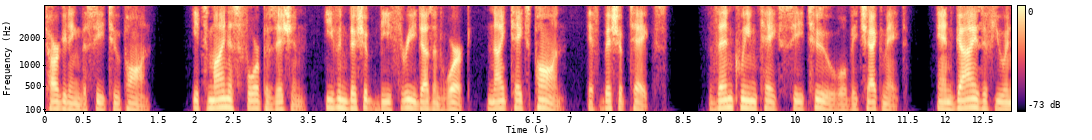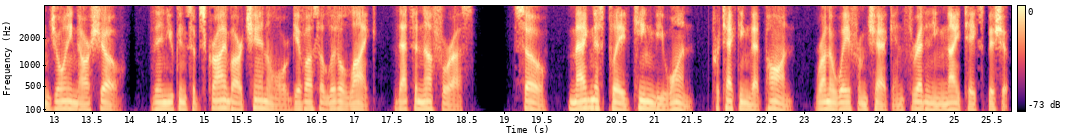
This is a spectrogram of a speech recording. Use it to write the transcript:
targeting the c2 pawn. It's minus 4 position, even bishop d3 doesn't work, knight takes pawn, if bishop takes. Then queen takes c2 will be checkmate. And guys if you enjoying our show, then you can subscribe our channel or give us a little like, that's enough for us. So, Magnus played king b1, protecting that pawn, run away from check and threatening knight takes bishop.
